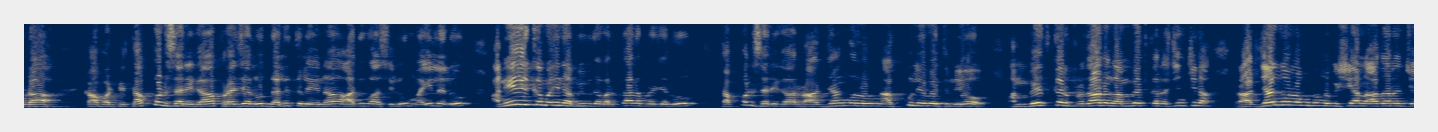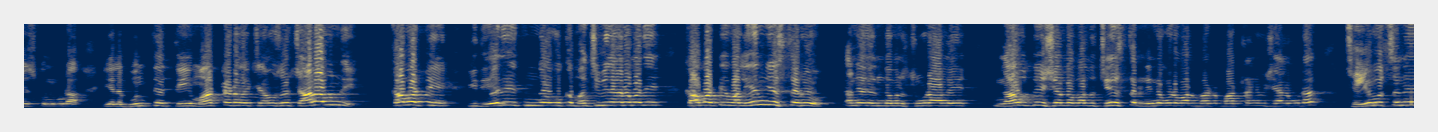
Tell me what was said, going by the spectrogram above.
కూడా కాబట్టి తప్పనిసరిగా ప్రజలు దళితులైన ఆదివాసీలు మహిళలు అనేకమైన వివిధ వర్గాల ప్రజలు తప్పనిసరిగా రాజ్యాంగంలో ఉన్న హక్కులు ఏవైతున్నాయో అంబేద్కర్ ప్రధానంగా అంబేద్కర్ రచించిన రాజ్యాంగంలో ఉన్న విషయాలను ఆధారం చేసుకుని కూడా ఇలా గొంతెత్తి మాట్లాడవలసిన అవసరం చాలా ఉంది. కాబట్టి ఇది ఏదైతుందో ఒక మంచి విధానం అది. కాబట్టి వాళ్ళు ఏం చేస్తారు అనేది మనం చూడాలి. నా ఉద్దేశంలో వాళ్ళు చేస్తారు. నిన్న కూడా వాళ్ళు మాట మాట్లాడిన విషయాలు కూడా చేయవచ్చనే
